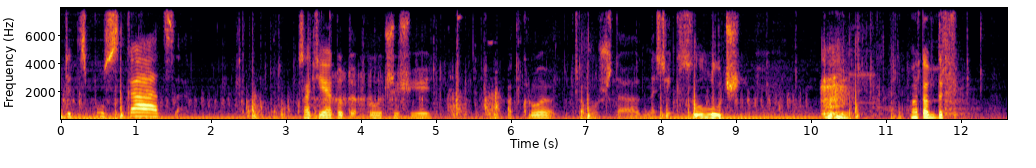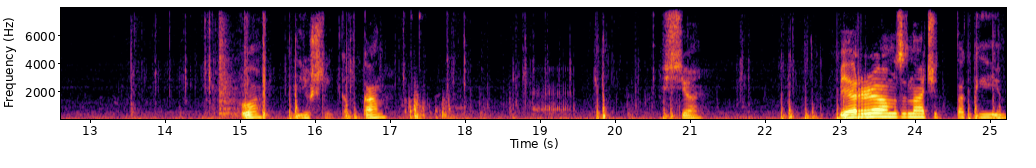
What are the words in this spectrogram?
будет спускаться. Кстати, я тут лучше еще и открою, потому что на всякий случай. Ну там дофи... О, лишний капкан. Все. Берем, значит, такие.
